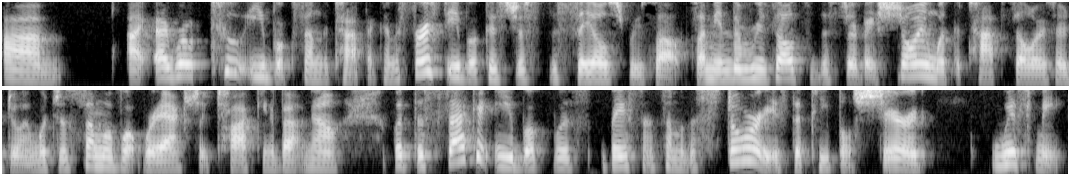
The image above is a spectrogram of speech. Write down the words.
um, I, I wrote two ebooks on the topic, and the first ebook is just the sales results. I mean, the results of the survey, showing what the top sellers are doing, which is some of what we're actually talking about now. But the second ebook was based on some of the stories that people shared with me,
